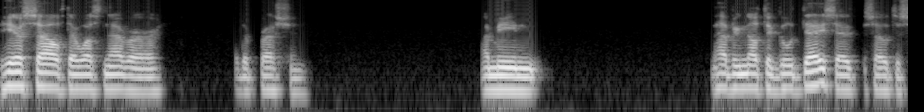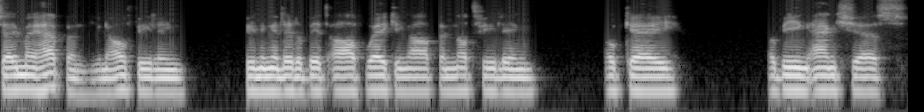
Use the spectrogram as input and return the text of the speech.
here self, there was never a depression. I mean, having not a good day, so so to say, may happen, you know, feeling feeling a little bit off, waking up and not feeling okay, or being anxious,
